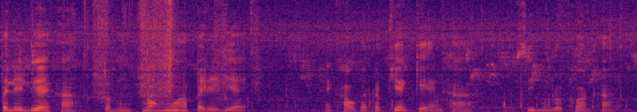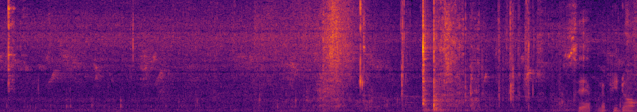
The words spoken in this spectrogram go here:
ไปเรื่อยๆค่ะต้มหนองงัวไปเรื่อยๆ ให้เข้ากันกับเคียงแกงค่ะซิมมึงรสก่อนค่ะแสบแล้วพี่น้อง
